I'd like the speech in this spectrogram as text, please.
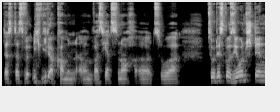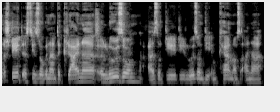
das, das wird nicht wiederkommen. Ähm, was jetzt noch äh, zur, zur Diskussion stehen, steht, ist die sogenannte kleine äh, Lösung, also die, die Lösung, die im Kern aus einer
